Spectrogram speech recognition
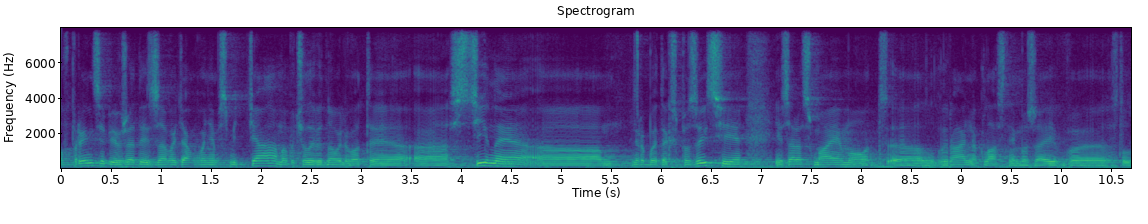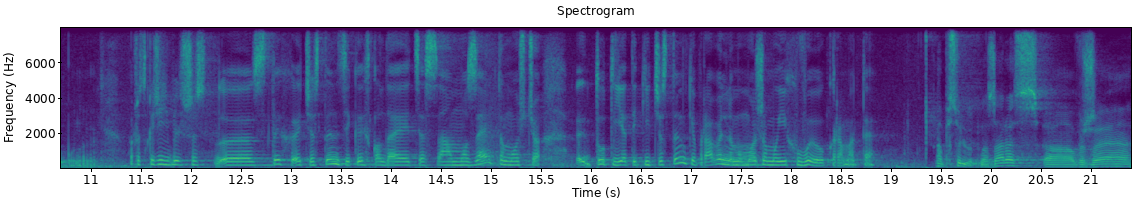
в принципі, вже десь за витягуванням сміття ми почали відновлювати стіни, робити експозиції. І зараз маємо от, реально класний музей в Здолбунові. Розкажіть більше з тих частин, з яких складається сам музей, тому що е, тут є такі частинки, правильно, ми можемо їх виокремити. Абсолютно зараз е, вже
